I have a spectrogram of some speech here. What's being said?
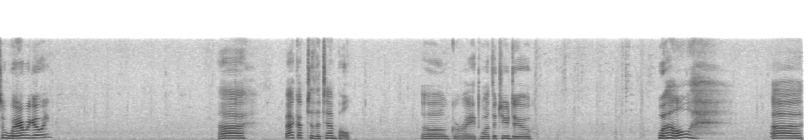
So where are we going? Uh, back up to the temple. Oh great, what did you do? Well... Uh...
